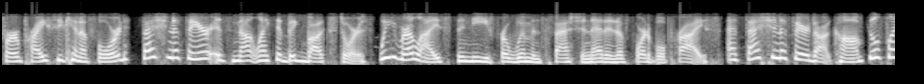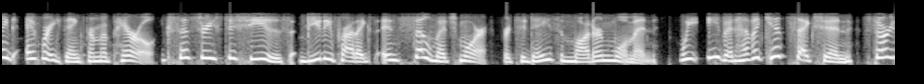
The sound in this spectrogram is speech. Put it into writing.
for a price you can afford? Fashion Affair is not like the big box stores. We realize the need for women's fashion at an affordable price. At fashionaffair.com, you'll find everything from apparel, accessories to shoes, beauty products, and so much more for today's modern woman. We even have a kids section. Start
